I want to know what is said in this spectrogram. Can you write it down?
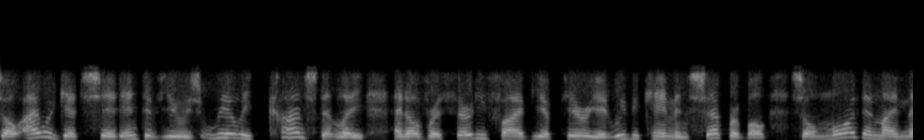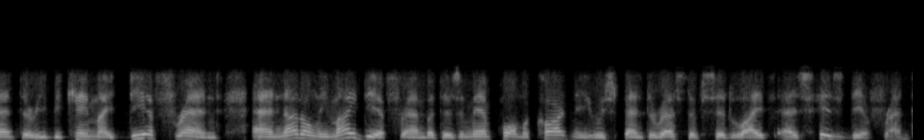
So I would get Sid interviews really constantly. And over a 35 year period, we became inseparable. So, more than my mentor, he became my dear friend. And not only my dear friend, but there's a man, Paul McCartney, who spent the rest of Sid's life as his dear friend.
